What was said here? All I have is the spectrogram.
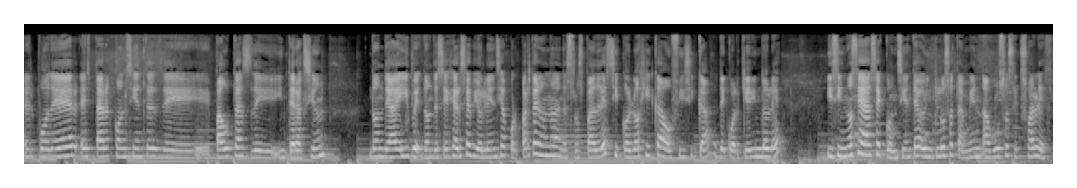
el poder estar conscientes de pautas de interacción donde, hay, donde se ejerce violencia por parte de uno de nuestros padres, psicológica o física, de cualquier índole, y si no se hace consciente o incluso también abusos sexuales.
